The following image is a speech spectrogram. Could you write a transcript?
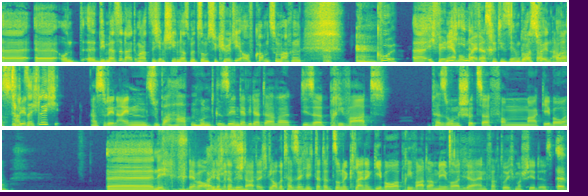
Äh, äh, und äh, die Messeleitung hat sich entschieden, das mit so einem Security-Aufkommen zu machen. Cool. Äh, ich will Ja, nicht ihn wobei dafür das- kritisieren, Gottes Willen. Und hast du den- tatsächlich, Hast du den einen super harten Hund gesehen, der wieder da war? Dieser Privatpersonenschützer vom Mark Gebauer? Äh, nee. Der war auch wieder mit am gesehen. Start. Ich glaube tatsächlich, dass das so eine kleine Gebauer Privatarmee war, die da einfach durchmarschiert ist. Äh,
